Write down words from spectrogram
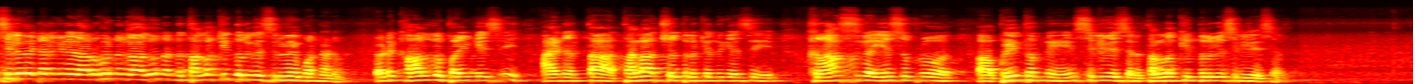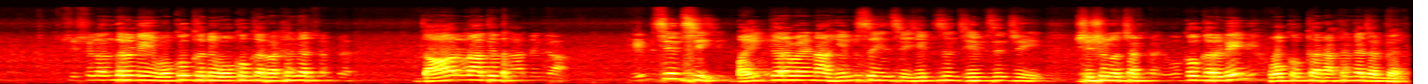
సిలివేయటానికి నేను అర్హుడు కాదు నన్ను తల్లకిందులుగా సిలువేయమన్నాడు. అంటే కాళ్ళు పైకేసి ఆయన త తల చేతుల కిందకేసి క్రాస్గా యేసు ఆ పేతుర్ని సిలివేశారు తల్ల కిందులుగా సిలివేశారు. శిష్యులందరినీ ఒక్కొక్కరిని ఒక్కొక్క రకంగా చెప్పారు దారుణాతి దారుణంగా. హింసించి భయంకరమైన హింసించి హింసించి హింసించి శిష్యులు చంపారు. ఒక్కొక్కరిని ఒక్కొక్క రకంగా చంపారు.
